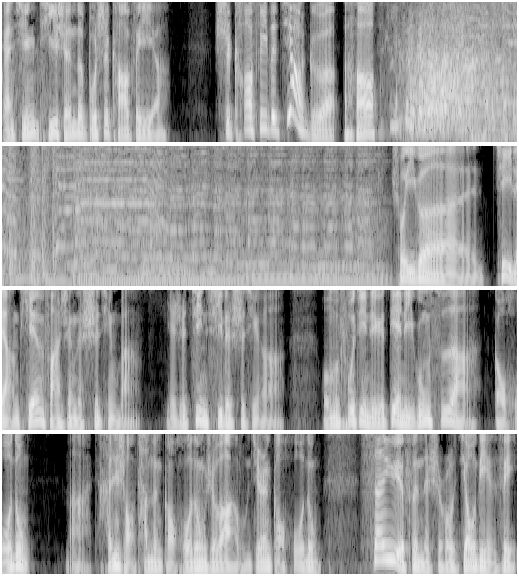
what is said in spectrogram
感情提神的不是咖啡呀，是咖啡的价格啊！说一个这两天发生的事情吧，也是近期的事情啊。我们附近这个电力公司啊，搞活动啊，很少他们搞活动是吧？我们居然搞活动，三月份的时候交电费，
